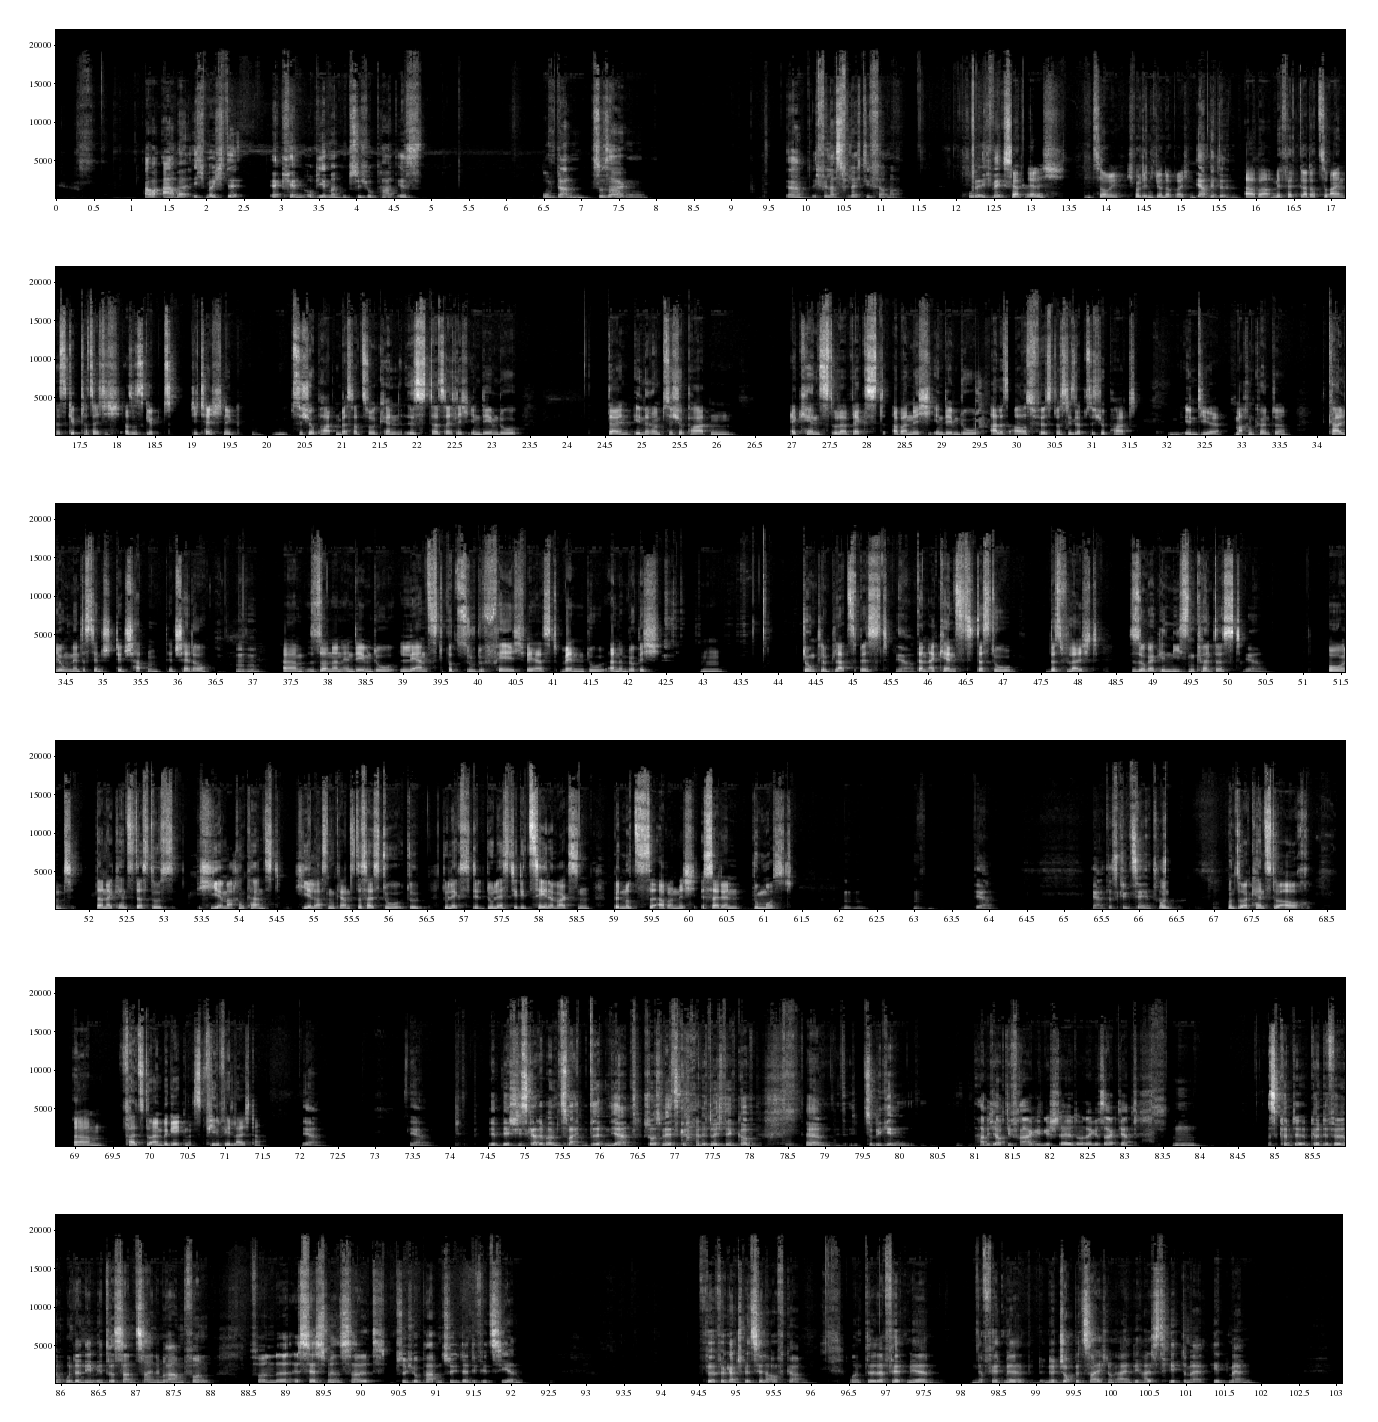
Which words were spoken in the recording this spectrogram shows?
Aber, aber ich möchte erkennen, ob jemand ein Psychopath ist. Um dann zu sagen, ja, ich verlasse vielleicht die Firma. Oder ich wechsle. Ganz ehrlich, sorry, ich wollte dich nicht unterbrechen. Ja, bitte. Aber mir fällt gerade dazu ein, es gibt tatsächlich, also es gibt die Technik, Psychopathen besser zu erkennen, ist tatsächlich, indem du deinen inneren Psychopathen erkennst oder wächst, aber nicht indem du alles ausführst, was dieser Psychopath in dir machen könnte. Carl Jung nennt es den, den Schatten, den Shadow. Mhm ähm, sondern indem du lernst, wozu du fähig wärst, wenn du an einem wirklich hm, dunklen Platz bist, ja. dann erkennst, dass du das vielleicht sogar genießen könntest ja. und dann erkennst, dass du es hier machen kannst, hier lassen kannst. Das heißt, du, du, du, lässt, du lässt dir die Zähne wachsen, benutzt sie aber nicht, es sei denn, du musst. Mhm. Mhm. Ja. Ja, das klingt sehr interessant. Und, und so erkennst du auch, ähm, falls du einem begegnest, viel, viel leichter. Ja. Ja. Wir, wir schießen gerade beim zweiten, dritten Jahr, schoss mir jetzt gerade durch den Kopf. Ähm, zu Beginn habe ich auch die Frage gestellt oder gesagt, ja, hm, es könnte, könnte für Unternehmen interessant sein, im Rahmen von, von äh, Assessments halt Psychopathen zu identifizieren für, für ganz spezielle Aufgaben. Und äh, da fällt mir, da fällt mir eine Jobbezeichnung ein, die heißt Hitman. Hitman.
